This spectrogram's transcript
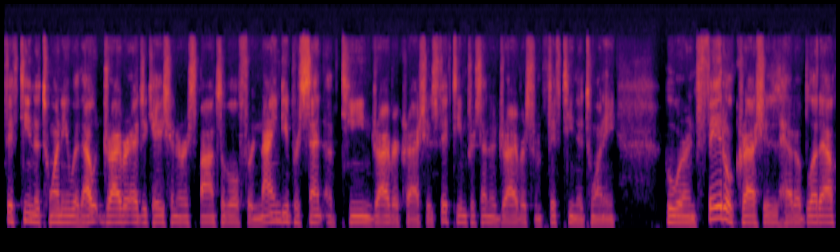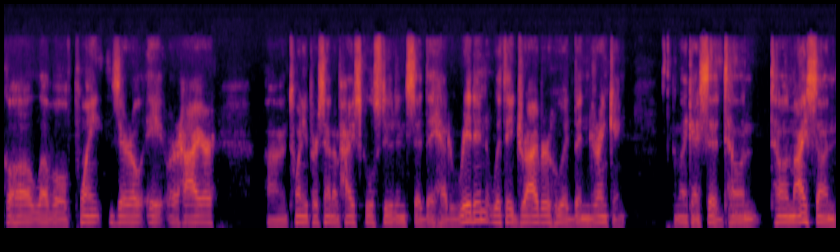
15 to 20 without driver education are responsible for 90% of teen driver crashes 15% of drivers from 15 to 20 who were in fatal crashes had a blood alcohol level of 0.08 or higher uh, 20% of high school students said they had ridden with a driver who had been drinking. And like I said, telling telling my son,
